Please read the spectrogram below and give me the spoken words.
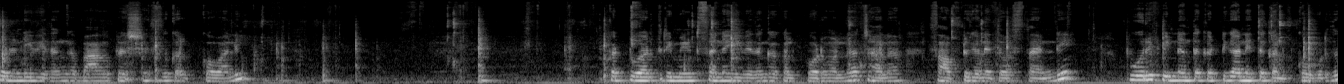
చూడండి ఈ విధంగా బాగా ప్రెషర్స్ కలుపుకోవాలి. ఒక టూ ఆర్ త్రీ మినిట్స్ అనే ఈ విధంగా కలుపుకోవడం వల్ల చాలా సాఫ్ట్గానైతే వస్తాయండి. పూరి పిండి అంత గట్టిగానైతే కలుపుకోకూడదు.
